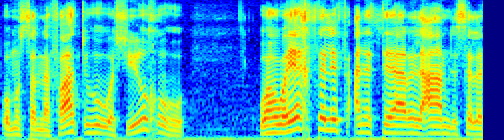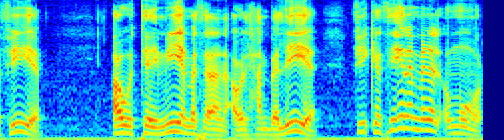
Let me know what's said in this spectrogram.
ومصنفاته وشيوخه. وهو يختلف عن التيار العام للسلفية أو التيمية مثلا أو الحنبلية في كثير من الأمور.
